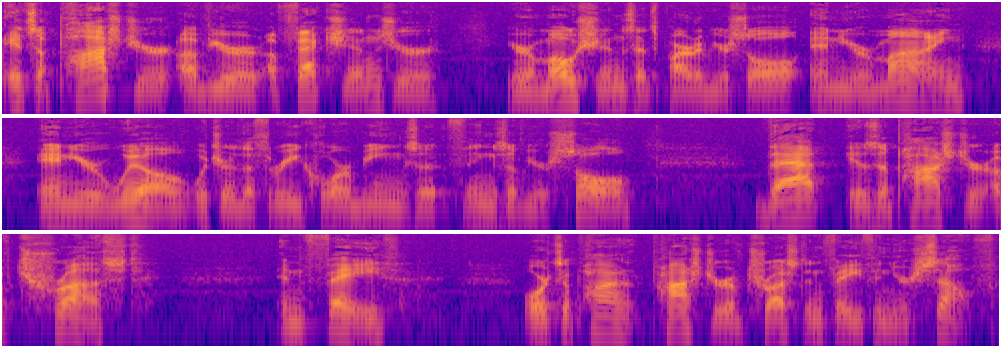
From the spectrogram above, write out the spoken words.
It's a posture of your affections, your your emotions, that's part of your soul, and your mind and your will, which are the three core beings, uh, things of your soul, that is a posture of trust and faith, or it's a po- posture of trust and faith in yourself,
